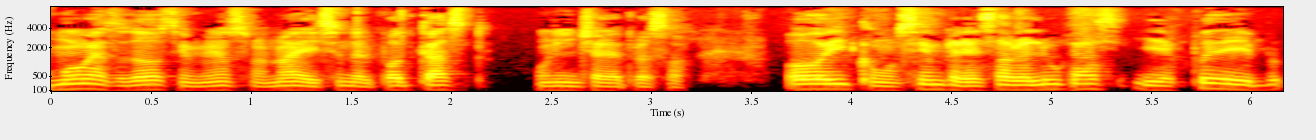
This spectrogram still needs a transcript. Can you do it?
Muy buenas a todos y bienvenidos a una nueva edición del podcast Un hincha de proso. Hoy, como siempre, les habla Lucas y después de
